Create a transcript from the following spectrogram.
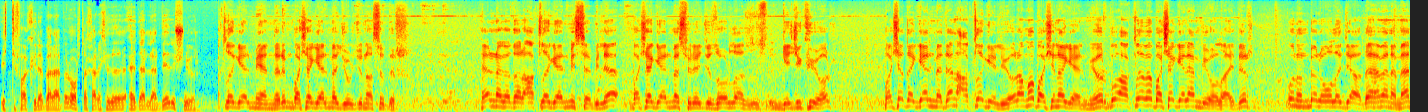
ittifakıyla beraber ortak hareket ederler diye düşünüyorum. Akla gelmeyenlerin başa gelme curcunasıdır. Her ne kadar akla gelmişse bile başa gelme süreci zorla gecikiyor. Başa da gelmeden akla geliyor ama başına gelmiyor. Bu akla ve başa gelen bir olaydır. Bunun böyle olacağı da hemen hemen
